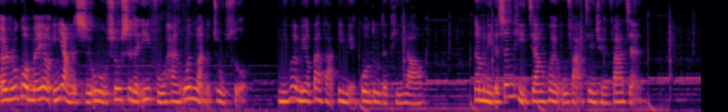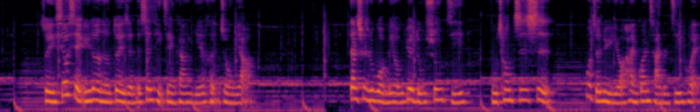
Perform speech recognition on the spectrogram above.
而如果没有营养的食物、舒适的衣服和温暖的住所，你会没有办法避免过度的疲劳，那么你的身体将会无法健全发展。所以休闲娱乐呢，对人的身体健康也很重要。但是如果没有阅读书籍、补充知识或者旅游和观察的机会，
